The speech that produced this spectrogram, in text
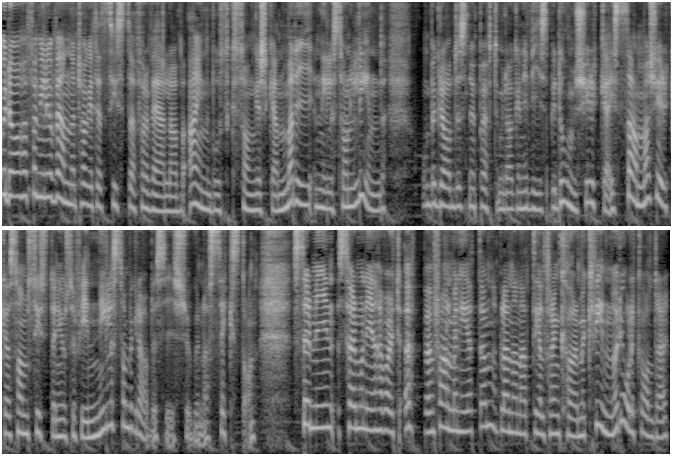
Och idag har familj och vänner tagit ett sista farväl av Einbusk-sångerskan Marie Nilsson Lind. Hon begravdes nu på eftermiddagen i Visby domkyrka, i samma kyrka som systern Josefin Nilsson begravdes i 2016. Ceremonin, ceremonin har varit öppen för allmänheten. Bland annat deltar en kör med kvinnor i olika åldrar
